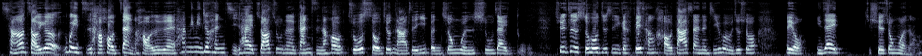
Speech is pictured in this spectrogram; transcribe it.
想要找一个位置好好站好，对不对？他明明就很挤，他也抓住那个杆子，然后左手就拿着一本中文书在读，所以这个时候就是一个非常好搭讪的机会。我就说：“哎呦，你在。”学中文哦，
